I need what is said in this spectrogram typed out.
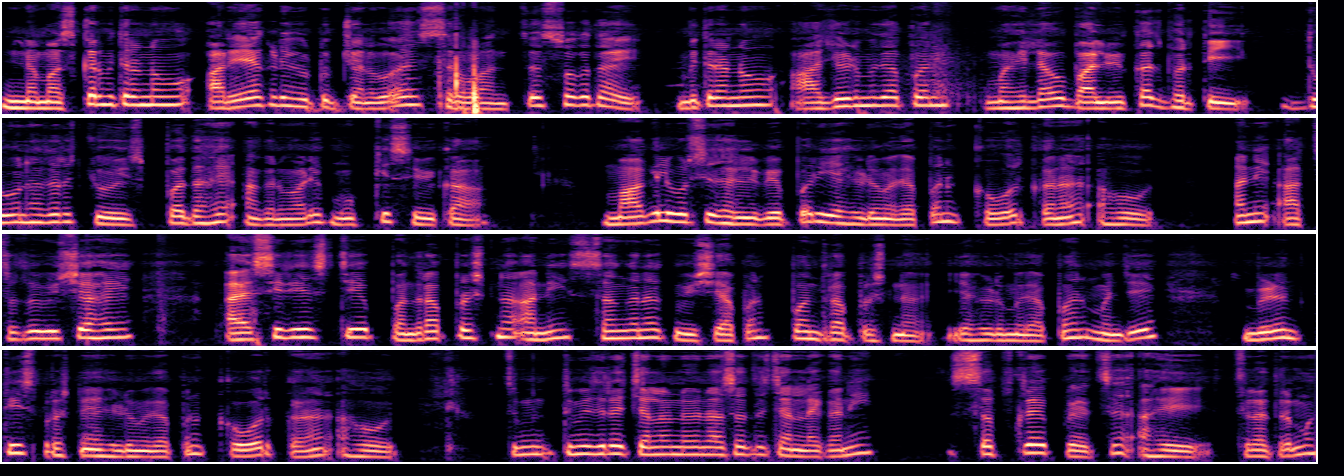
नमस्कार मित्रांनो आर्याकडे यूट्यूब चॅनलवर सर्वांचं स्वागत आहे. मित्रांनो आज मध्ये आपण महिला व बालविकास भरती दोन हजार चोवीस पद आहे अंगणवाडी मुख्य सेविका. मागील वर्षी झालेले पेपर या व्हिडिओमध्ये आपण कव्हर करणार आहोत. आणि आजचा जो विषय आहे आय सी डी एसचे पंधरा प्रश्न आणि संगणक विषय आपण पंधरा प्रश्न या व्हिडिओमध्ये आपण म्हणजे मिळून तीस प्रश्न या व्हिडिओमध्ये आपण कव्हर करणार आहोत. तुम्ही तुम्ही जर चॅनल नवीन असाल तर चॅनल आणि सबस्क्राईब करायचं आहे. चला तर मग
